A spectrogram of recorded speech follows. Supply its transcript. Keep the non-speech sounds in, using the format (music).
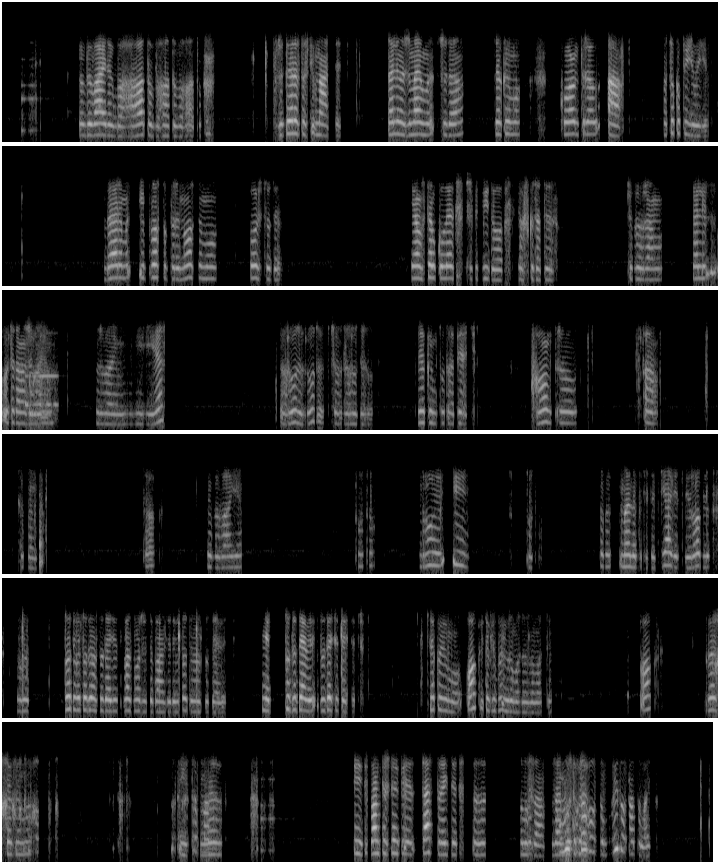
Вбиває так багато, багато, багато. 417. Далі нажимаємо сюди. Цикаємо Ctrl-A. Оце копіює. Беремо і просто переносимо ось сюди. Я вам ссылку лишу під відео, як сказати, цю програму. Далі ось сюди нажимаємо. Нажимаємо Yes. Грузи, грузи, все, загрузило. Кликаємо тут опять. Ctrl. А. Кликаємо. Так. Вибиває. Тут. Другий і тут. От в мене 55, я собі роблю. До 999 вас може забанити. 999. Ні, тут до 9, до 10 тисяч. Цикуємо ок, і так любу ігру можна зламати. Ок. Зараз цикуємо. І, ми... і вам теж тільки час перейти е, голоса. Зараз Кому сподобалося відео, ставте лайк.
